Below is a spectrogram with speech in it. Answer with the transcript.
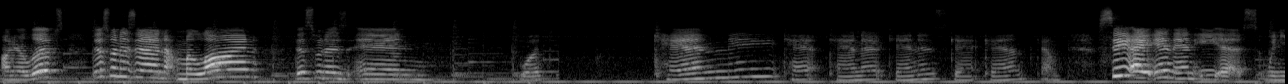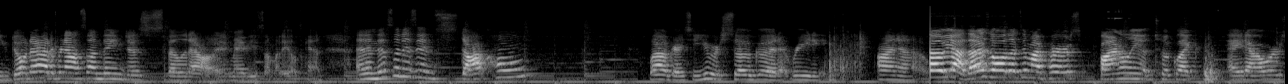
on your lips. This one is in Milan. This one is in, what? Canny, can, can, canis, can, can, can. C-A-N-N-E-S. When you don't know how to pronounce something, just spell it out and maybe somebody else can. And then this one is in Stockholm. Wow, Graysie, you were so good at reading. I know. So yeah, that is all that's in my purse. Finally, it took like eight hours.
